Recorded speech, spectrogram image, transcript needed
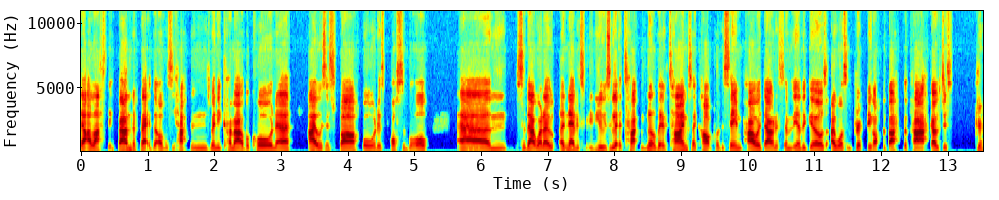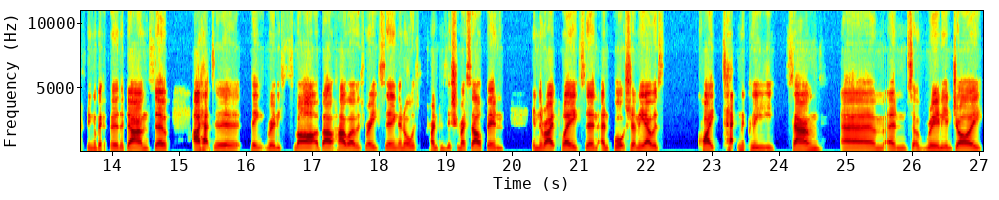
that elastic band effect that obviously happens when you come out of a corner, I was as far forward as possible. Um, so that when I inevitably lose a little, ta- little bit of time, because I can't put the same power down as some of the other girls, I wasn't drifting off the back of the pack. I was just drifting a bit further down. So I had to think really smart about how I was racing and always trying to position myself in in the right place. And unfortunately, I was quite technically sound um, and sort of really enjoy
